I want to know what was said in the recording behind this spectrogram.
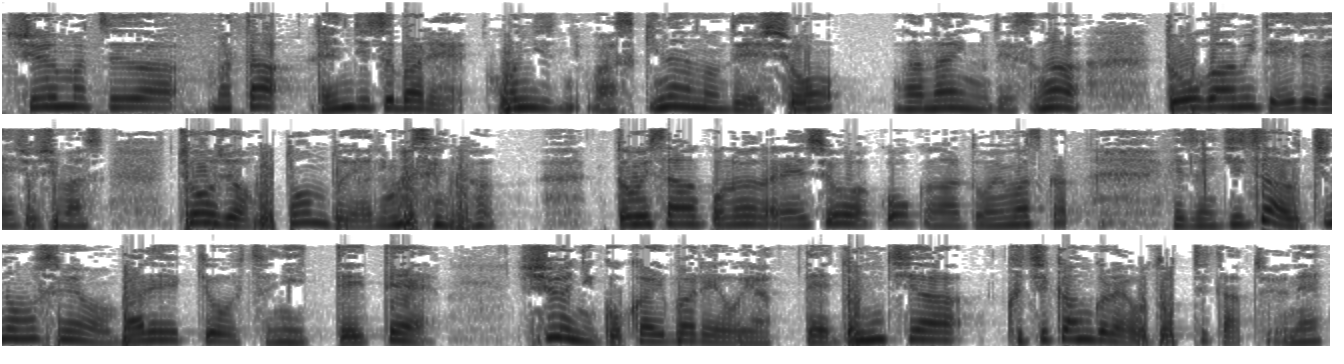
週末はまた連日バレエ。本人は好きなのでしょうがないのですが、動画を見て絵で練習します。長女はほとんどやりませんが、富さんはこのような練習は効果があると思いますか？えっとね、実はうちの娘もバレエ教室に行っていて、週に5回バレエをやって、土日は9時間ぐらい踊ってたというね。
